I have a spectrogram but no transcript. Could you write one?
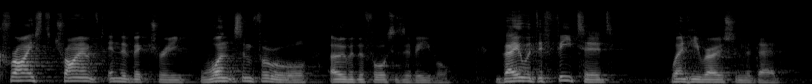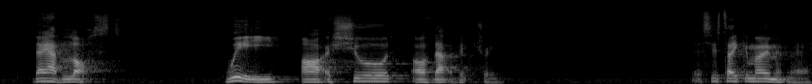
Christ triumphed in the victory once and for all over the forces of evil. They were defeated when he rose from the dead. They have lost. We are assured of that victory. Let's just take a moment there.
